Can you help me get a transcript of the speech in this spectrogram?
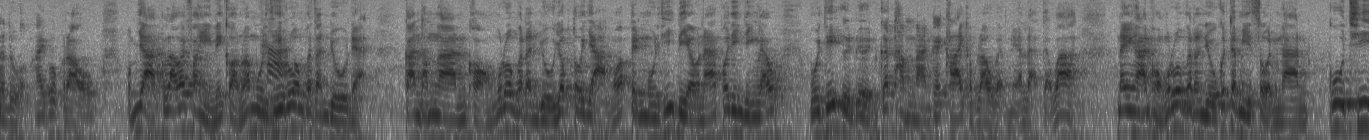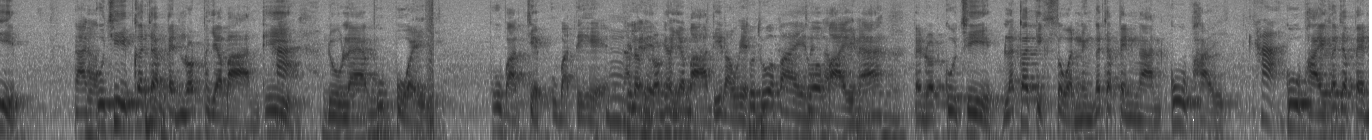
สะดวกให้พวกเรา ผมอยากเล่าให้ฟังอย่างนี้ก่อนว่ามูลที่ค่ะร่วมกตัญญูเนี่ยการทำงานของร่วมกตัญญูยกตัวอย่างว่าเป็นมูลที่เดียวนะ เพราะจริงๆแล้วมูลที่อื่นๆ ก็ทำงานคล้ายๆ กับเราแบบนี้แหละ แต่ว่าในงานของร่วมกตัญญูก็จะมีส่วนงานกู้ชีพ งานครับกู้ชีพก็จะเป็นรถพยาบาลที่ค่ะดูแลผู้ป่วย ผู้บาดเจ็บอุบัติเหตุอืมที่เราเป็นรถเห็นกันพยาบาลที่เราเห็นทั่วๆไปนะครับทั่วไปนะอืมเป็นรถกู้ชีพ แล้วก็อีกส่วนหนึ่งก็จะเป็นงานกู้ภัยค่ะกู้ภัยก็จะเป็น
